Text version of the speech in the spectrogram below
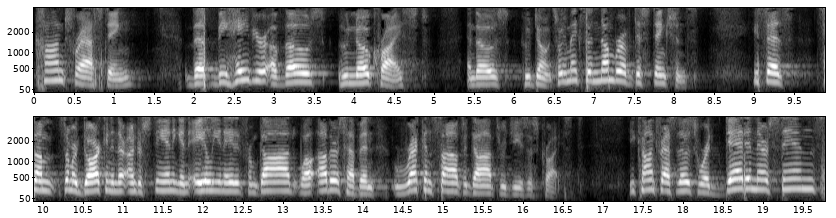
contrasting the behavior of those who know Christ and those who don't. So he makes a number of distinctions. He says, some, some are darkened in their understanding and alienated from God, while others have been reconciled to God through Jesus Christ. He contrasts those who are dead in their sins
